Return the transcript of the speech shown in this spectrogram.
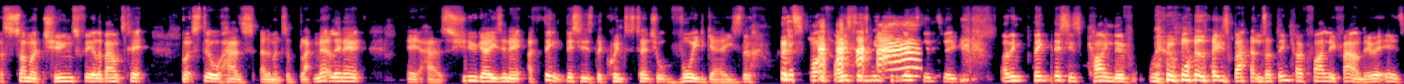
a summer tunes feel about it, but still has elements of black metal in it. It has shoegaze in it. I think this is the quintessential void gaze that Spotify says we can listen to. I think think this is kind of one of those bands. I think I finally found who it is.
